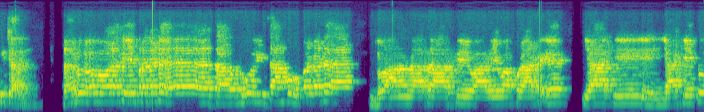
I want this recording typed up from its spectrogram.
विचारलं. सद्गुरु बोलते प्रकट सावध सांगू प्रकट. जो आनंदाचा असे वाढे वापराट या की या की तू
